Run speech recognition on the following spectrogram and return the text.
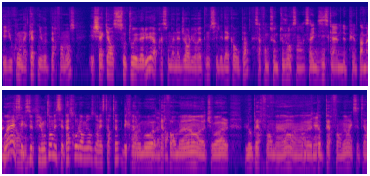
Et du coup, on a quatre niveaux de performance. Et chacun s'auto-évalue. Après, son manager lui répond s'il est d'accord ou pas. Ça fonctionne toujours, ça. hein. Ça existe quand même depuis pas mal Ouais, de temps. ça existe depuis longtemps, mais c'est pas trop l'ambiance dans les startups d'écrire Ouais, le mot euh, d'accord. performer, euh, tu vois, low performer, euh, top performer, etc.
